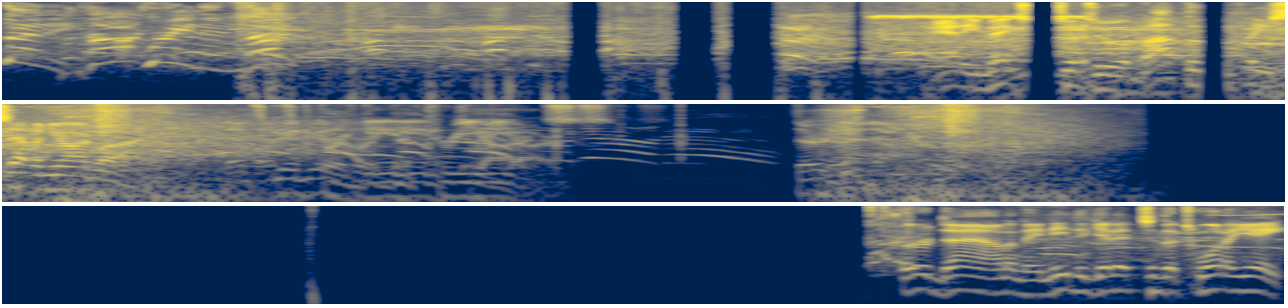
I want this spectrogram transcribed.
Ready. Green 88. And he makes it to about the 37-yard line. That's good for a gain of three yards. Third down. Third down, and they need to get it to the 28.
